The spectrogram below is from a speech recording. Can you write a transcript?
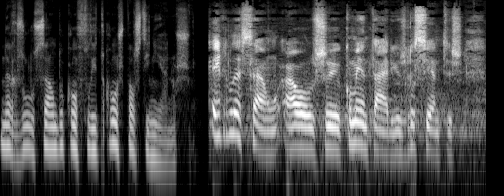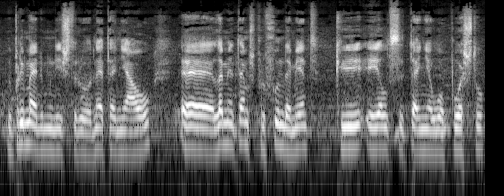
na resolução do conflito com os palestinianos. Em relação aos eh, comentários recentes do primeiro-ministro Netanyahu, eh, lamentamos profundamente que ele se tenha oposto,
